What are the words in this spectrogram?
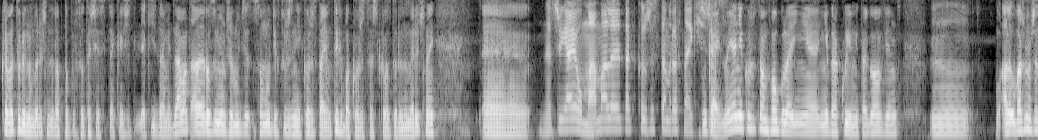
klawiatury numerycznej do laptopów to też jest jakiś, jakiś dramat, ale rozumiem, że ludzie, są ludzie, którzy z niej korzystają. Ty chyba korzystasz z klawiatury numerycznej. Eee... Znaczy ja ją mam, ale tak korzystam raz na jakiś okay, czas. Okej, no ja nie korzystam w ogóle i nie, nie brakuje mi tego, więc mm, Ale uważam, że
